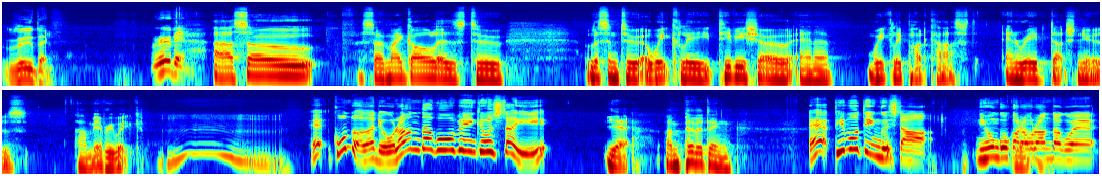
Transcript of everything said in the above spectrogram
Ruben. ルーベン。Uh, so, so my goal is to listen to a weekly TV show and a weekly podcast and read Dutch news um, every week. え、今度は何オランダ語を勉強したい Yeah, I'm pivoting. え、ピボティングした日本語から Yeah. オランダ語へ。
